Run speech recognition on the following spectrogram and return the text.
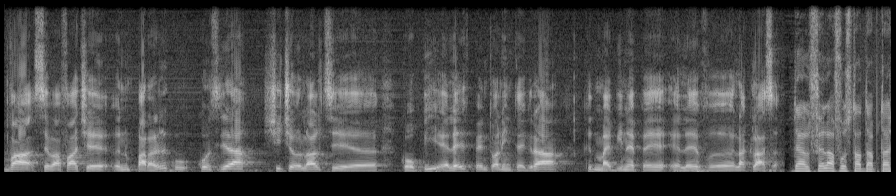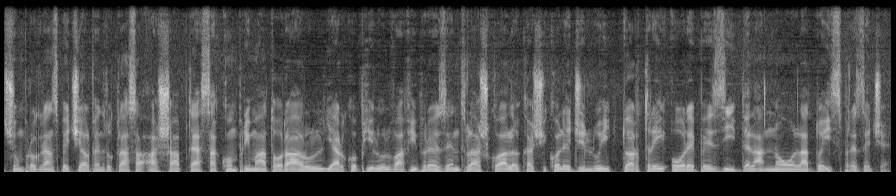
va, se va face în paralel cu consilierea și celorlalți uh, copii, elevi, pentru a-l integra cât mai bine pe elev uh, la clasă. De altfel, a fost adaptat și un program special pentru clasa a 7 S-a comprimat orarul, iar copilul va fi prezent la școală, ca și colegii lui, doar 3 ore pe zi, de la 9 la 12.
